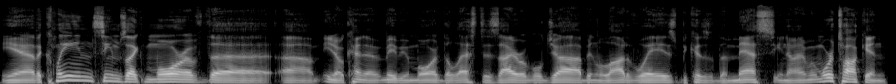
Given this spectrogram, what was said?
Yeah, the clean seems like more of the, um, you know, kind of maybe more of the less desirable job in a lot of ways because of the mess. You know, I mean, we're talking,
